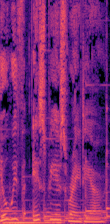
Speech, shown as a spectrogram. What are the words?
You're with SBS Radio.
